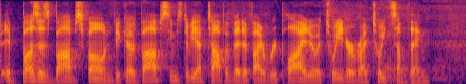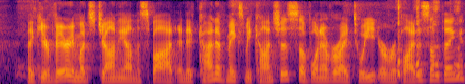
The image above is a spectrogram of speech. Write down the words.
it buzzes Bob's phone because Bob seems to be on top of it if I reply to a tweet or if I tweet something. Like you're very much Johnny on the spot, and it kind of makes me conscious of whenever I tweet or reply to something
